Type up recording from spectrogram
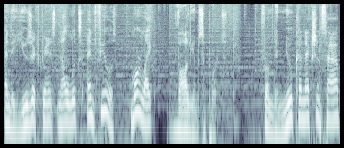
and the user experience now looks and feels more like volume supports. From the new connections tab,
